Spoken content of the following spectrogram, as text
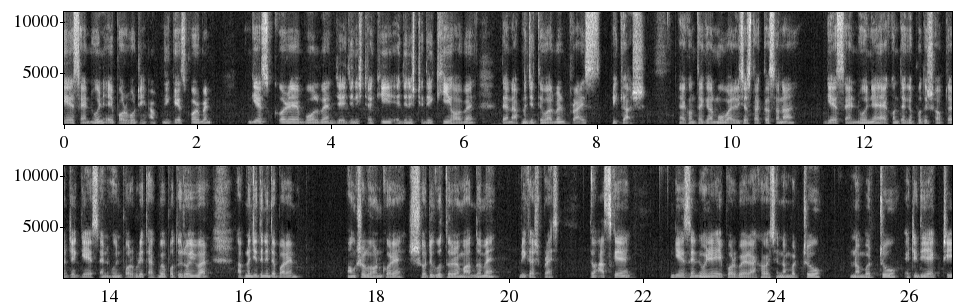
গেস অ্যান্ড উইন এই পর্বটি। আপনি গেস করবেন গেস করে বলবেন যে এই জিনিসটা কি, এই জিনিসটি দিয়ে কী হবে দেন আপনি জিততে পারবেন প্রাইস বিকাশ। এখন থেকে আর মোবাইল রিচার্জ থাকতেছে না গেস অ্যান্ড উইনে এখন থেকে প্রতি সপ্তাহের যে গেস অ্যান্ড উইন পর্বটি থাকবে প্রতি রবিবার, আপনি জিতে নিতে পারেন অংশগ্রহণ করে সঠিক উত্তরের মাধ্যমে বিকাশ প্রাইজ তো আজকে গেস অ্যান্ড উইনে এই পর্বে রাখা হয়েছে নম্বর টু নম্বর টু এটি দিয়ে একটি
